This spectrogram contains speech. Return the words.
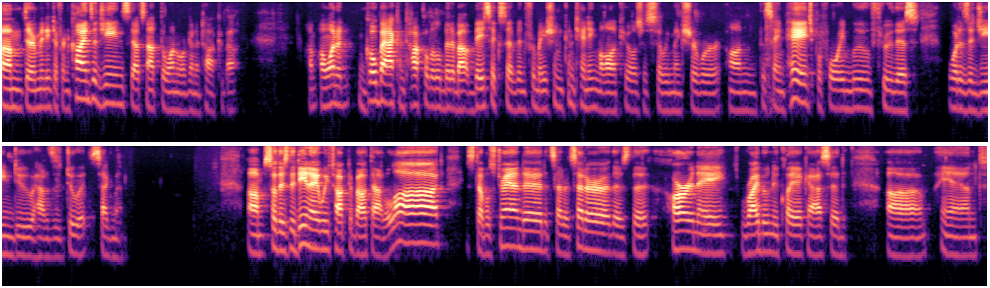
um, there are many different kinds of genes. That's not the one we're going to talk about. Um, I want to go back and talk a little bit about basics of information containing molecules, just so we make sure we're on the same page before we move through this, what does a gene do, how does it do it segment. Um, so there's the DNA, we've talked about that a lot. It's double-stranded, et cetera, et cetera. There's the RNA, ribonucleic acid, uh, and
